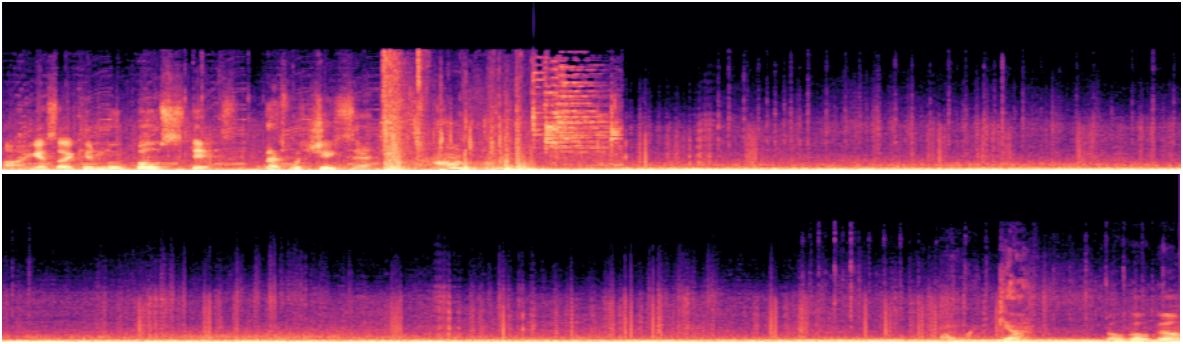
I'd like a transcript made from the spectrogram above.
Oh, I guess I can move both sticks. That's what she said. Oh my god. Go, go, go.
